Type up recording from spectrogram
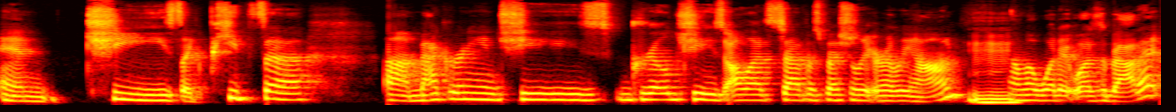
and cheese, like pizza, um, macaroni and cheese, grilled cheese, all that stuff, especially early on. Mhm. I don't know what it was about it.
